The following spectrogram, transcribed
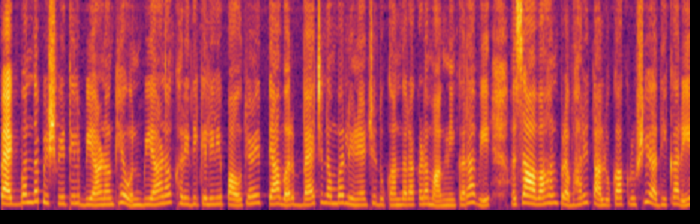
पॅकबंद पिशवीतील बियाणं घेऊन बियाणं खरेदी केलेली पावती आणि त्यावर बॅच नंबर लिहिण्याची दुकानदाराकडे मागणी करावी असं आवाहन प्रभारी तालुका कृषी अधिकारी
